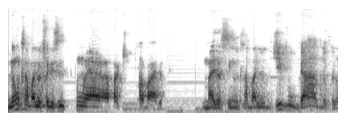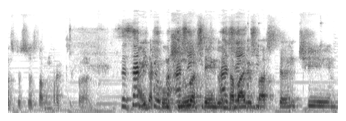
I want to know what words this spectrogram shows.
não o trabalho oferecido não é a partir do trabalho, mas assim o trabalho divulgado pelas pessoas que estavam participando. Você sabe Ainda que eu, continua gente, sendo um trabalho gente, bastante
